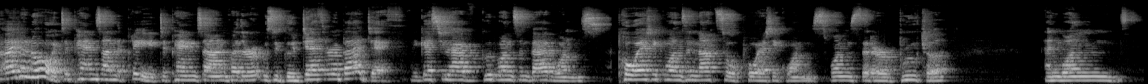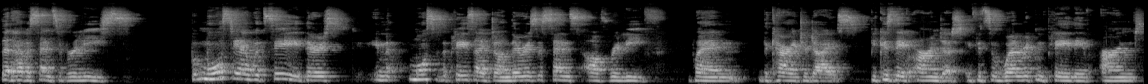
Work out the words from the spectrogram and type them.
I don't know. It depends on the play. It depends on whether it was a good death or a bad death. I guess you have good ones and bad ones, poetic ones and not so poetic ones, ones that are brutal and ones that have a sense of release. But mostly, I would say there's in most of the plays I've done, there is a sense of relief when the character dies because they've earned it. If it's a well written play, they've earned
